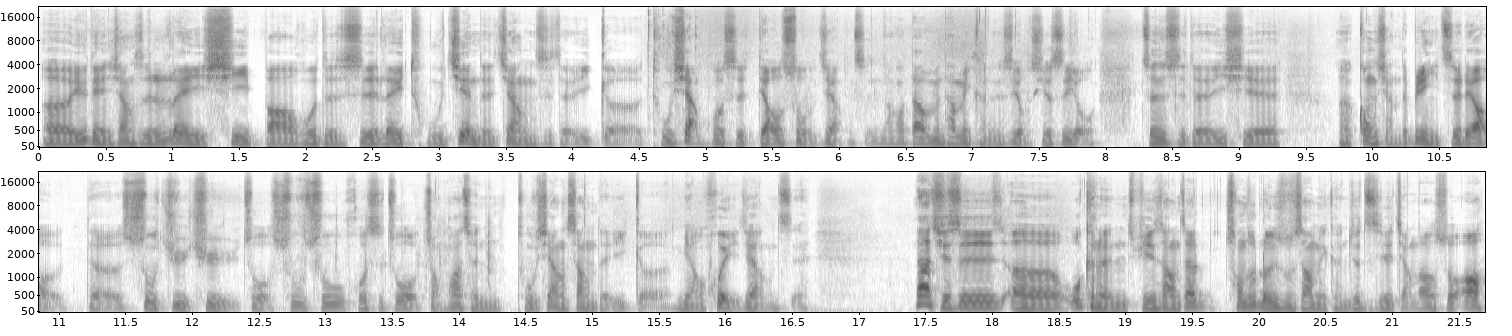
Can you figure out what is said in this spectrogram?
呃，有点像是类细胞或者是类图鉴的这样子的一个图像，或是雕塑这样子。然后大部分他们可能是有些是有真实的一些。呃，共享的病理资料的数据去做输出，或是做转化成图像上的一个描绘，这样子。那其实，呃，我可能平常在创作论述上面，可能就直接讲到说，哦，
